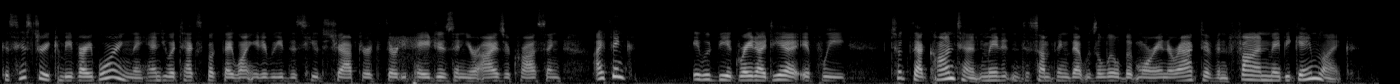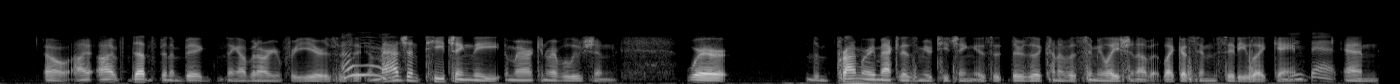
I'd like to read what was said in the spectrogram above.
because history can be very boring. They hand you a textbook, they want you to read this huge chapter, it's 30 pages, and your eyes are crossing. I think it would be a great idea if we took that content and made it into something that was a little bit more interactive and fun, maybe game-like. Oh, I, I've that's been a big thing I've been arguing for years. Is Oh, yeah. imagine teaching the American Revolution, where the primary mechanism you're teaching is that there's a kind of a simulation of it, like a Sim City like game. You bet. and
